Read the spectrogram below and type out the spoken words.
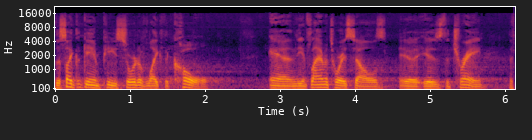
the cyclic AMP is sort of like the coal, and the inflammatory cells is, the train. The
